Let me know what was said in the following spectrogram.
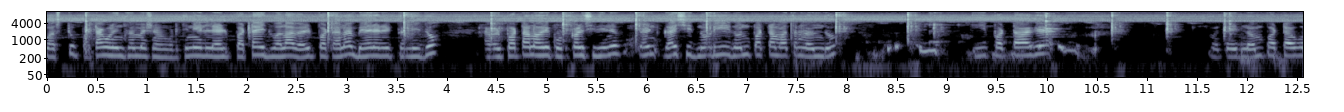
ಫಸ್ಟು ಪಟಾಗಳು ಇನ್ಫಾರ್ಮೇಷನ್ ಕೊಡ್ತೀನಿ. ಇಲ್ಲಿ ಎರಡು ಪಟ ಇದ್ವಲ್ಲ ಎರಡು ಪಟನ ಬೇರೆ ತಂದಿದ್ದು. ಎರಡು ಪಟನ ಅವ್ರಿಗೆ ಕೊಟ್ಟು ಕಳಿಸಿದ್ದೀನಿ ಫ್ರೆಂಡ್ ಗೈಸ್ ಇದು ನೋಡಿ, ಇದೊಂದು ಪಟ್ಟ ಮಾತ್ರ ನಂದು. ಈ ಪಟ್ಟಾಗೆ ಮತ್ತು ಇದು ನಮ್ಮ ಪಟ್ಟಾಗೂ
